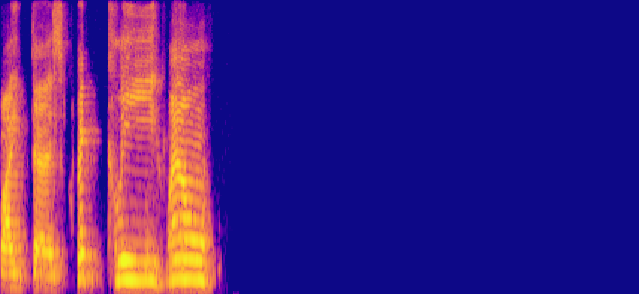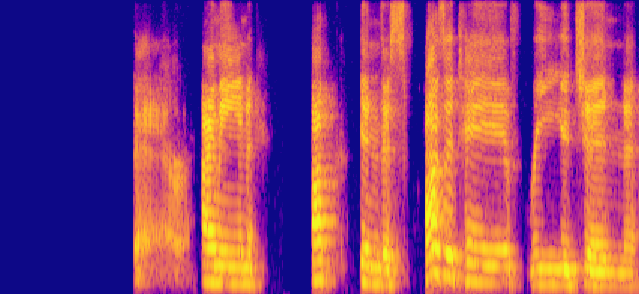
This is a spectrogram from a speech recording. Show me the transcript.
quite as quickly. Well, there. I mean, up in this positive region,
